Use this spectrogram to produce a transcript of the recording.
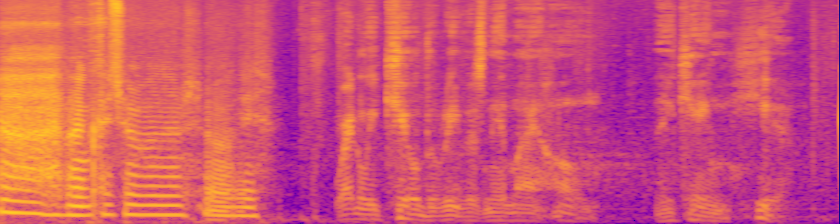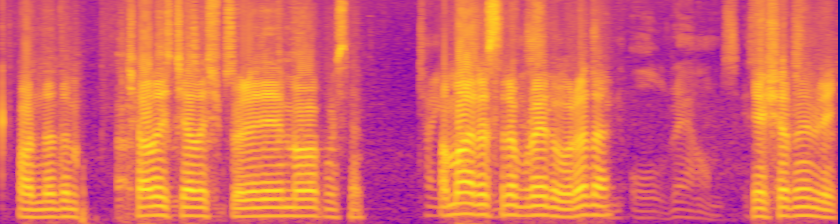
Ah, ben kaçırmadan şöyle. When we killed the Reavers near my home, they came here. Anladım. Çalış çalış böyle dediğime bakma sen. Ama ara sıra buraya da uğra da yaşadığını bilek.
